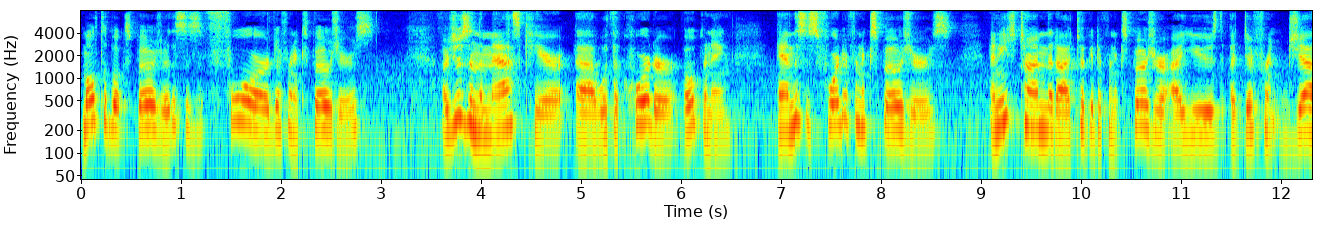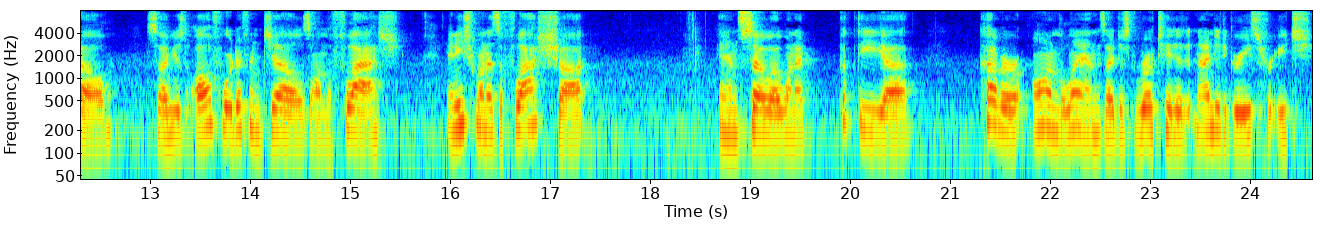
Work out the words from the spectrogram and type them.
multiple exposure. This is four different exposures. I was using the mask here uh, with a quarter opening and this is four different exposures. And each time that I took a different exposure, I used a different gel. So I used all four different gels on the flash, and each one is a flash shot. And so uh, when I put the uh, cover on the lens, I just rotated it 90 degrees for each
